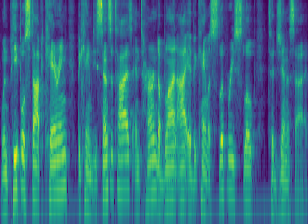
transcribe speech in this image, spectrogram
When people stopped caring, became desensitized, and turned a blind eye, it became a slippery slope to genocide.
